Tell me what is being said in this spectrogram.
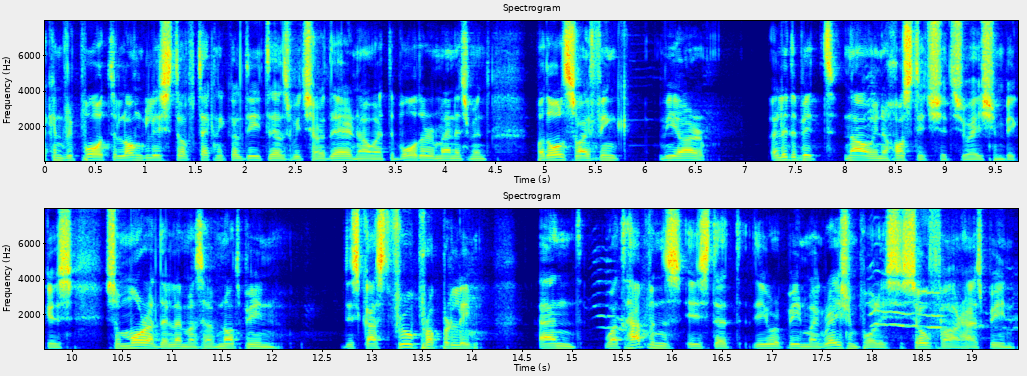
I can report a long list of technical details which are there now at the border management but also I think we are a little bit now in a hostage situation because some moral dilemmas have not been discussed through properly. And what happens is that the European migration policy so far has been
